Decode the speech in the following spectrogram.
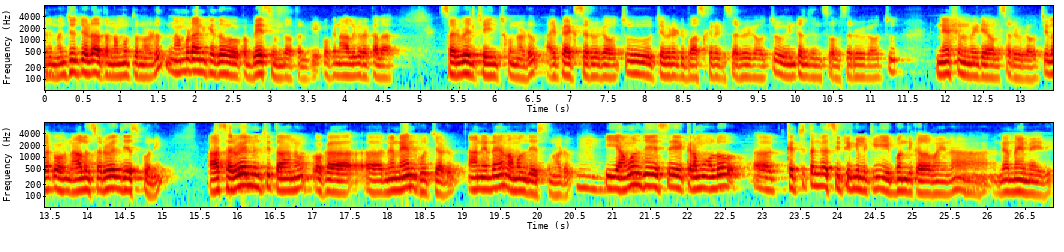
అది మంచి చెడు అతను నమ్ముతున్నాడు. నమ్మడానికి ఏదో ఒక బేస్ ఉంది అతనికి. ఒక నాలుగు రకాల సర్వేలు చేయించుకున్నాడు. ఐపాక్ సర్వే కావచ్చు చెవిరెడ్డి భాస్కర్ రెడ్డి సర్వే కావచ్చు ఇంటెలిజెన్స్ వాళ్ళ సర్వే కావచ్చు నేషనల్ మీడియా వాళ్ళ సర్వే కావచ్చు. ఇలాగ ఒక నాలుగు సర్వేలు చేసుకొని ఆ సర్వేల నుంచి తాను ఒక నిర్ణయానికి వచ్చాడు. ఆ నిర్ణయాన్ని అమలు చేస్తున్నాడు. ఈ అమలు చేసే క్రమంలో ఖచ్చితంగా సిట్టింగులకి ఇబ్బందికరమైన నిర్ణయమే ఇది.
